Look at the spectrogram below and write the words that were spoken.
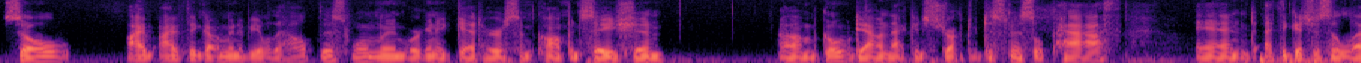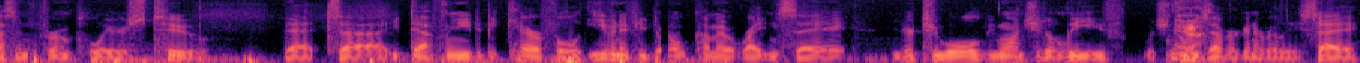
So I, I think I'm going to be able to help this woman. We're going to get her some compensation, um, go down that constructive dismissal path, and I think it's just a lesson for employers too that uh, you definitely need to be careful, even if you don't come out right and say you're too old, we want you to leave, which no Yeah. one's ever going to really say.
